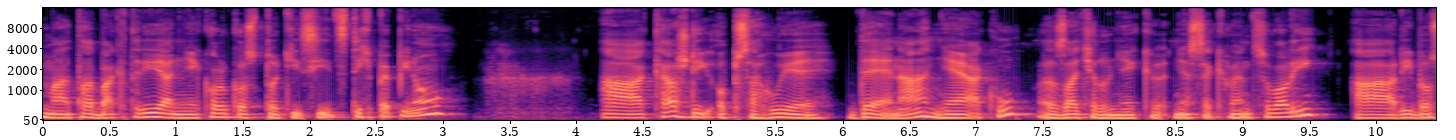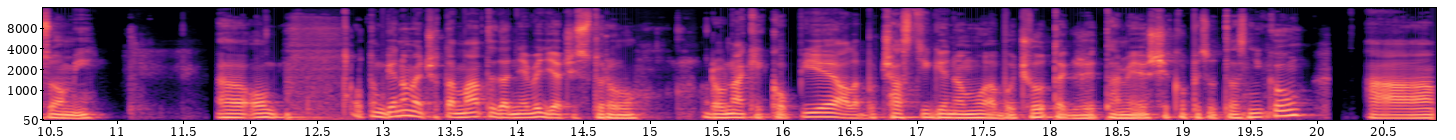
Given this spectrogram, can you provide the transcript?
má tá baktéria niekoľko 100 tisíc tých pepinov, a každý obsahuje DNA nejakú, zatiaľ nesekvencovali a ribozómy. O, o tom genome, čo tam má, teda nevedia, či sú to rovnaké kopie alebo časti genomu alebo čo, takže tam je ešte kopec otáznikov. A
